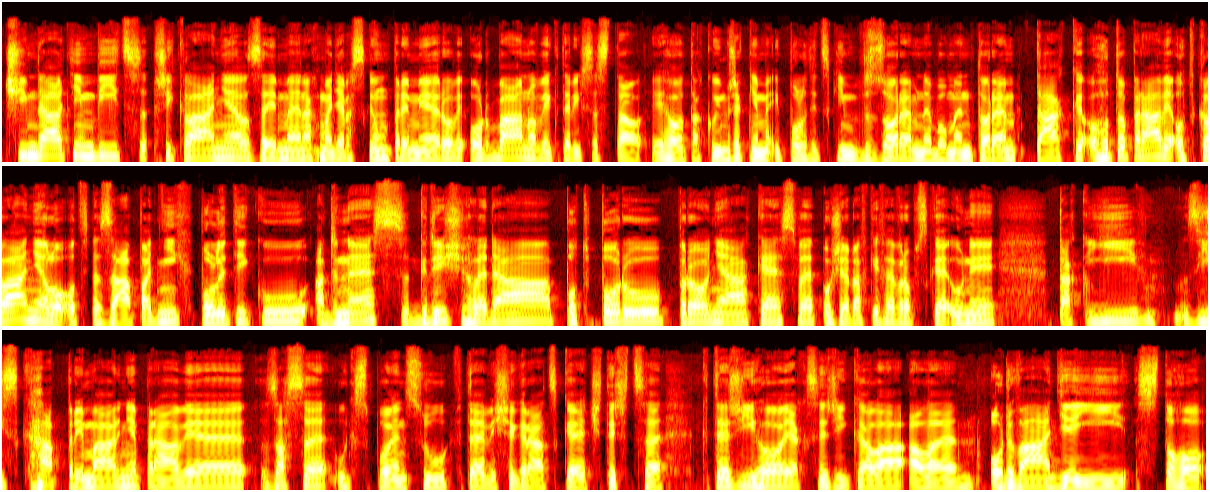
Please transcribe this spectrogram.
čím dál tím víc přikláněl zejména k maďarskému premiérovi Orbánovi, který se stal jeho takovým, řekněme, i politickým vzorem nebo mentorem, tak ho to právě odklánělo od západních politiků a dnes, když hledá podporu pro nějaké své požadavky v Evropské unii, tak ji získá primárně právě zase u spojenců v té Vyšegrádské čtyřce, kteří ho, jak si říkala, ale odvádějí z toho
